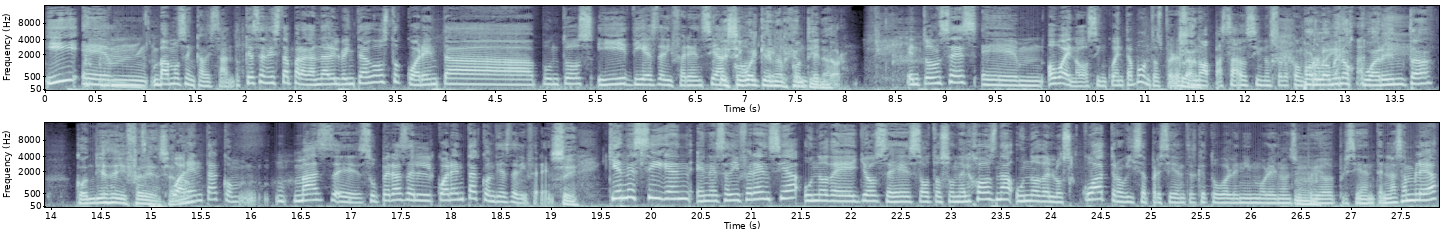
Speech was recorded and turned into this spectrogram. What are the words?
Y eh, vamos encabezando. ¿Qué se necesita para ganar el 20 de agosto? 40 puntos y 10 de diferencia. Es con igual que en Argentina. contendor. Entonces, eh, o bueno, 50 puntos, pero Claro. eso no ha pasado sino solo con Por lo menos 40 con 10 de diferencia, ¿no? 40 con más, eh, superas el 40 con 10 de diferencia. Sí. ¿Quiénes siguen en esa diferencia? Uno de ellos es Otto Sonel Hosna, uno de los cuatro vicepresidentes que tuvo Lenín Moreno en su Mm. periodo de presidente en la Asamblea.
